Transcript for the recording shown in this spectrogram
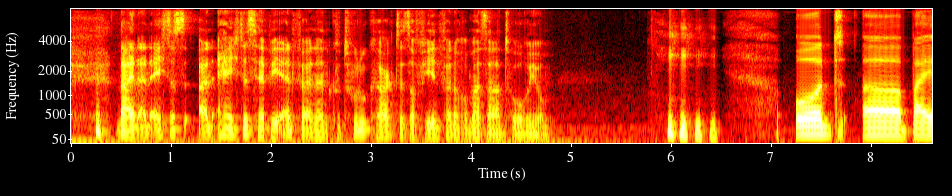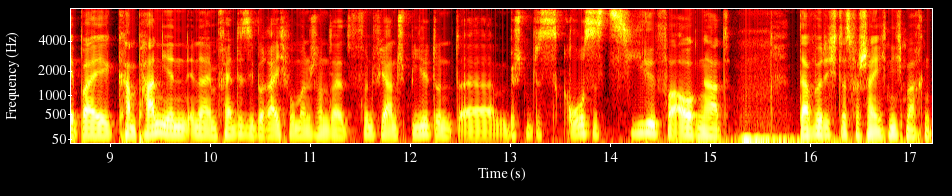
Nein, ein echtes, ein echtes Happy End für einen Cthulhu-Charakter ist auf jeden Fall noch immer Sanatorium. und äh, bei, bei Kampagnen in einem Fantasy-Bereich, wo man schon seit fünf Jahren spielt und äh, ein bestimmtes großes Ziel vor Augen hat, da würde ich das wahrscheinlich nicht machen.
